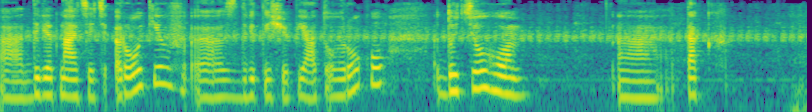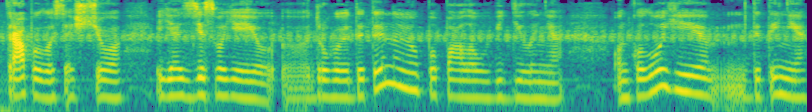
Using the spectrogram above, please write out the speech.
е, 19 років е, з 2005 року. До цього е, так трапилося, що я зі своєю е, другою дитиною попала у відділення онкології. Дитині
